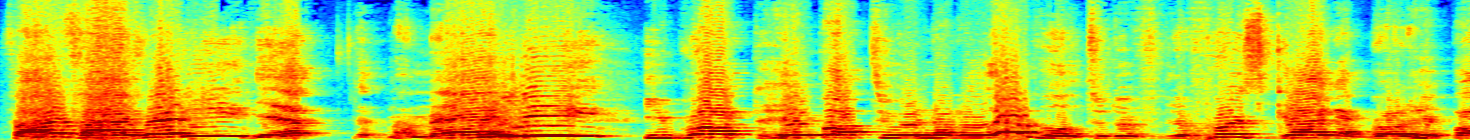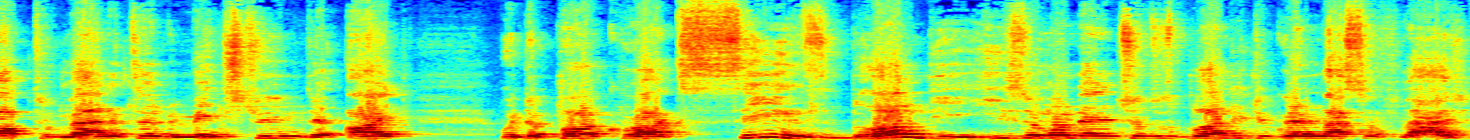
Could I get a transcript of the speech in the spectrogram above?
Fab Five Freddy? Yep, my man. Really? he brought hip hop to another level. To the the first guy that brought hip hop to Manhattan, the mainstream, the art with the punk rock scenes. Blondie, he's the one that introduced Blondie to Grandmaster Flash,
